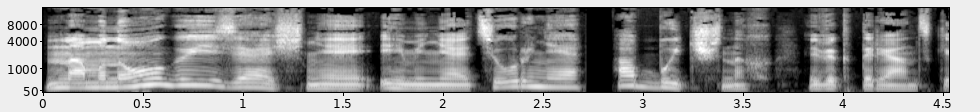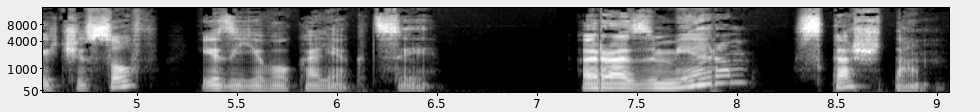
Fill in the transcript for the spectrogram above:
намного изящнее и миниатюрнее обычных викторианских часов из его коллекции. Размером с каштан.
